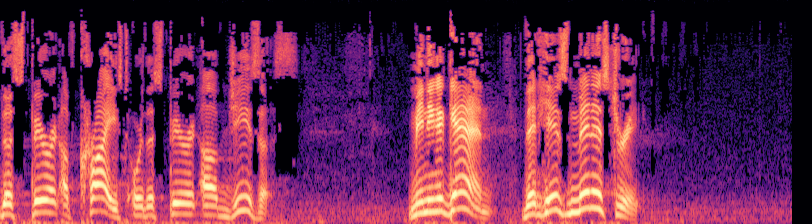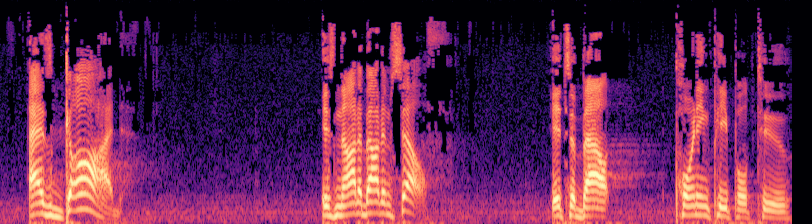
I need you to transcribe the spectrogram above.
the Spirit of Christ or the Spirit of Jesus. Meaning, again, that his ministry as God is not about himself, it's about pointing people to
